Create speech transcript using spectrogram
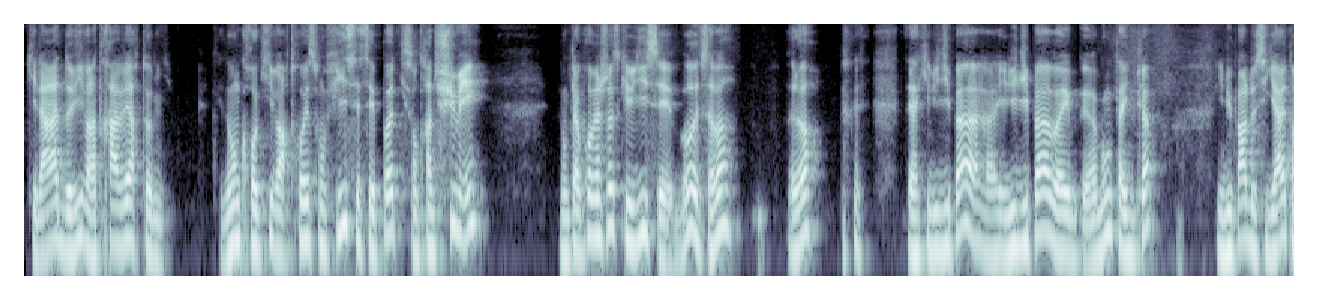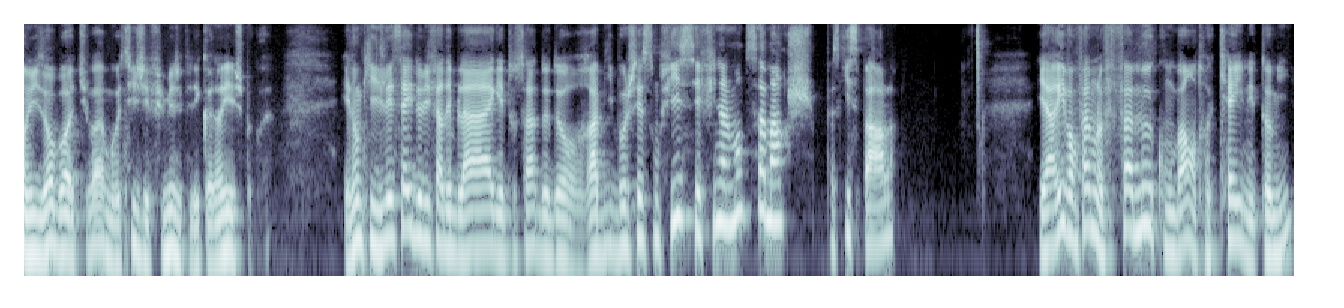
Qu'il arrête de vivre à travers Tommy. Et donc Rocky va retrouver son fils et ses potes qui sont en train de fumer. Donc la première chose qu'il lui dit c'est bon ça va alors? C'est-à-dire qu'il lui dit pas, il lui dit pas ouais, ah bon t'as une clope? Il lui parle de cigarette en lui disant bon tu vois moi aussi j'ai fumé j'ai fait des conneries je sais pas quoi. Et donc il essaye de lui faire des blagues et tout ça, de, de rabibocher son fils, et finalement ça marche, parce qu'ils se parlent. Et arrive enfin le fameux combat entre Kane et Tommy.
